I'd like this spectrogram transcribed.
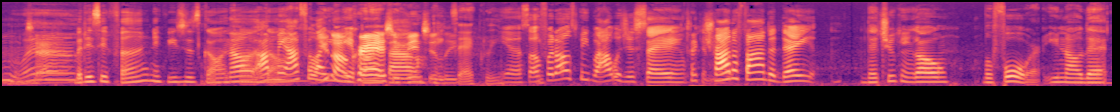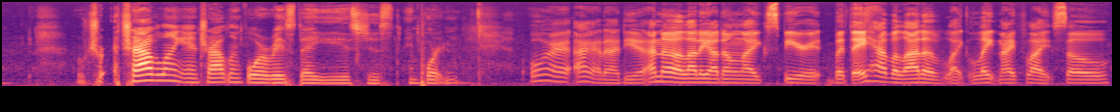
Ooh, Well. But is it fun if you just go? No, I mean I feel like you you, gonna get crash burnt out. eventually. exactly. Yeah, so for those people, I would just say try nap. to find a date that you can go before. You know that mm. tra- traveling and traveling for a rest day is just important. Or I got an idea. I know a lot of y'all don't like Spirit, but they have a lot of like late night flights. So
